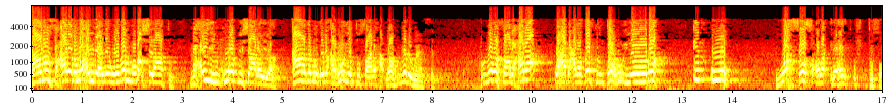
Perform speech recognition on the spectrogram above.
qaaluu saxaabadu waxay yidhaahdeen wamalmubashiraatu maxay yihiin kuwa bishaareeya? Qaala nabig wuxuu uhi alru'yatu saalixa. Waa ru'yada wanaagsan. Ru'yada saalixada waxaa dhacda qofku inta ru'yoodo in uu wax soo socda ilaahay tuso.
